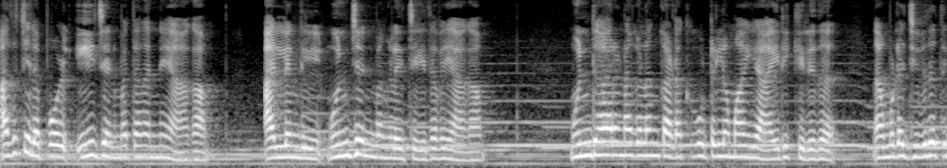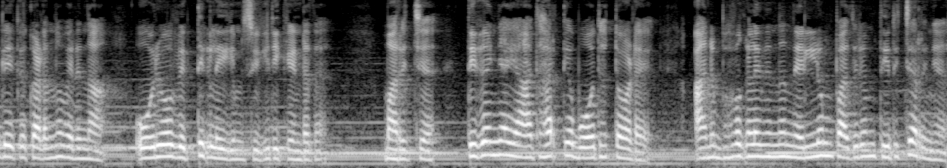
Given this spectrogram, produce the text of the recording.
അത് ചിലപ്പോൾ ഈ ജന്മത്തെ തന്നെയാകാം അല്ലെങ്കിൽ മുൻജന്മങ്ങളിൽ ചെയ്തവയാകാം. മുൻധാരണകളും കണക്കുകൂട്ടലുമായി ആയിരിക്കരുത് നമ്മുടെ ജീവിതത്തിലേക്ക് കടന്നു വരുന്ന ഓരോ വ്യക്തികളെയും സ്വീകരിക്കേണ്ടത്. മറിച്ച് തികഞ്ഞ യാഥാർത്ഥ്യ ബോധത്തോടെ അനുഭവങ്ങളിൽ നിന്ന് നെല്ലും പതിരും തിരിച്ചറിഞ്ഞ്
